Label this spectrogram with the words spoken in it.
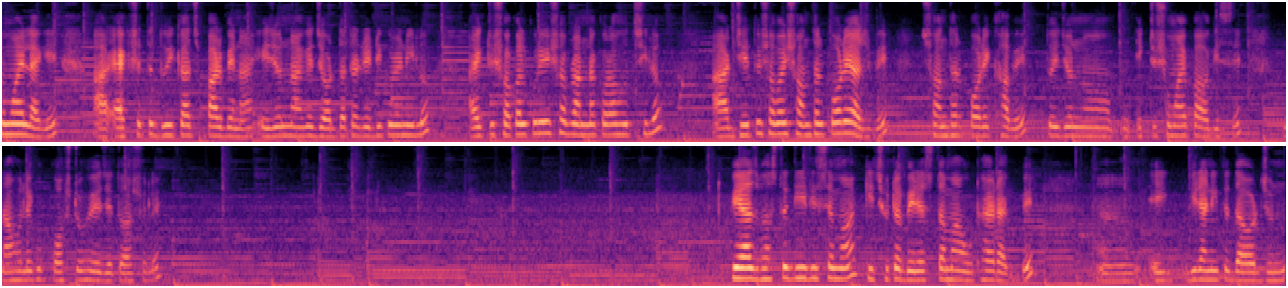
সময় লাগে আর একসাথে দুই কাজ পারবে না, এই জন্য আগে জর্দাটা রেডি করে নিল। আর একটু সকাল করেই সব রান্না করা হচ্ছিল। আর যেহেতু সবাই সন্ধ্যার পরে আসবে, সন্ধ্যার পরে খাবে, তো এই জন্য একটু সময় পাওয়া গেছে। না হলে খুব কষ্ট হয়ে যেত আসলে। পেঁয়াজ ভাজতে দিয়ে দিছে মা, কিছুটা বেরেস্তা মা উঠায় রাখবে এই বিরিয়ানিতে দেওয়ার জন্য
